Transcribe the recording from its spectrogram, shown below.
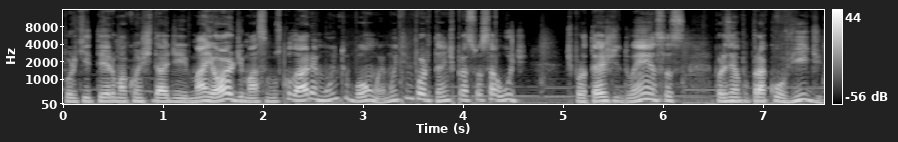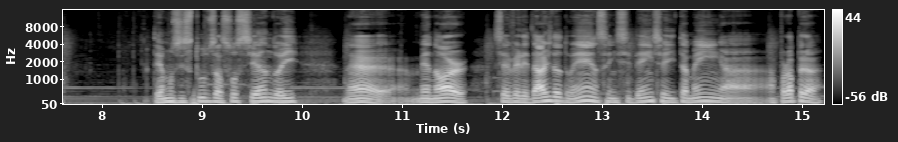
porque ter uma quantidade maior de massa muscular é muito bom, é muito importante para a sua saúde. Te protege de doenças, por exemplo, para a Covid, temos estudos associando aí né, menor severidade da doença, incidência e também a, a própria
